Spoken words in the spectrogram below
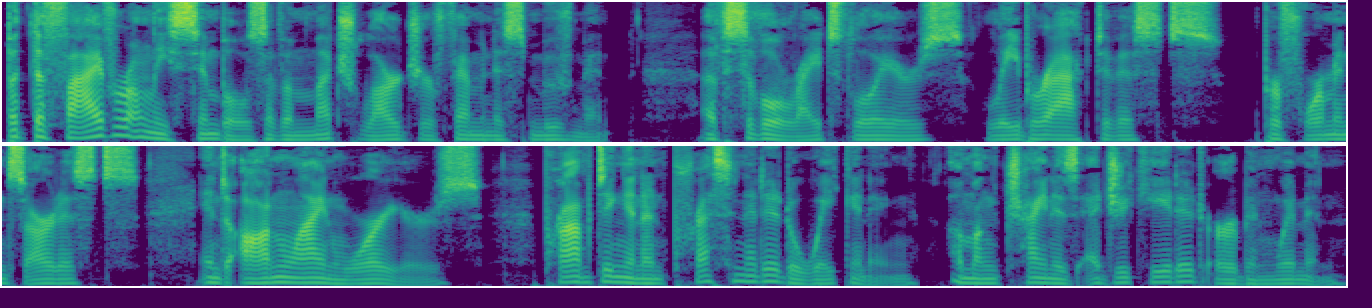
But the five are only symbols of a much larger feminist movement of civil rights lawyers, labor activists, performance artists, and online warriors, prompting an unprecedented awakening among China's educated urban women.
